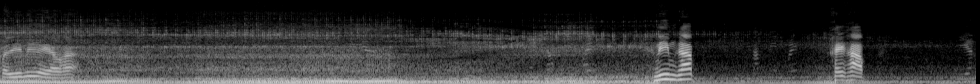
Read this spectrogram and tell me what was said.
ไปเรื่อยๆเอาฮะนิ่มครับ ใครขับเวียน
